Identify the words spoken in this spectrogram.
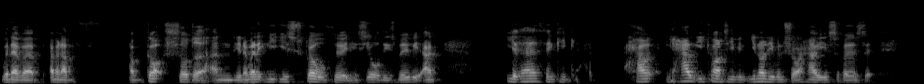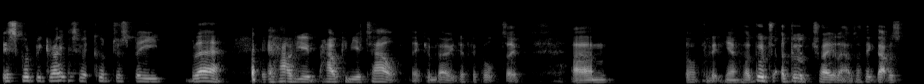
whenever. I mean, I've I've got Shudder, and you know when it, you scroll through it, you see all these movies, and you're there thinking how how you can't even you're not even sure how you're supposed to. This could be great, or it could just be there. How do you how can you tell? It can be very difficult to. Um, hopefully, yeah, a good a good trailer. I think that was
